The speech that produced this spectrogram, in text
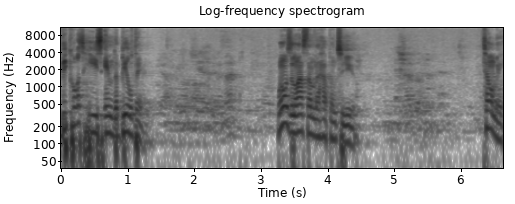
because he's in the building. When was the last time that happened to you? Tell me.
